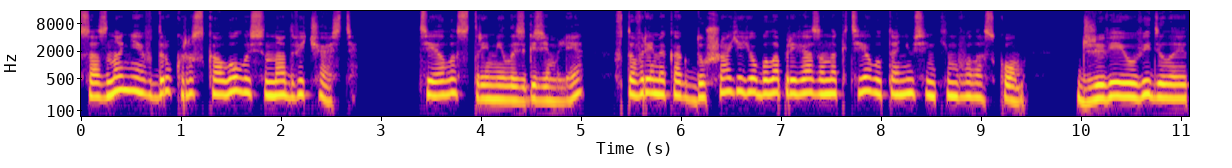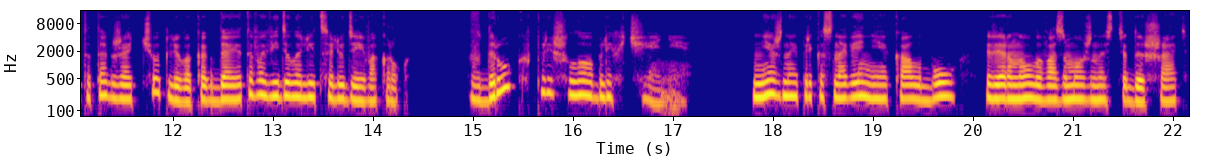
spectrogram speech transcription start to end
Сознание вдруг раскололось на две части. Тело стремилось к земле, в то время как душа ее была привязана к телу тонюсеньким волоском. Дживей увидела это так же отчетливо, как до этого видела лица людей вокруг. Вдруг пришло облегчение. Нежное прикосновение к лбу вернуло возможность дышать.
